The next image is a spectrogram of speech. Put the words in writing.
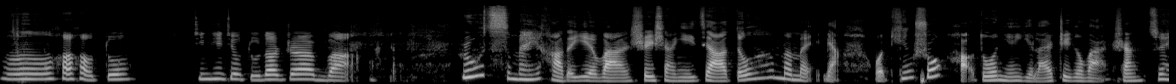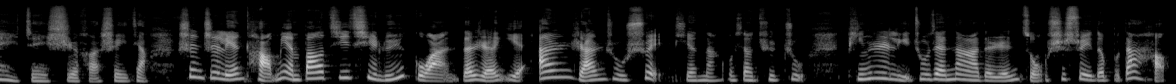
嗯还好多今天就读到这儿吧。如此美好的夜晚，睡上一觉多么美妙！我听说，好多年以来，这个晚上最最适合睡觉，甚至连烤面包机器旅馆的人也安然入睡。天哪，我想去住。平日里住在那的人总是睡得不大好，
